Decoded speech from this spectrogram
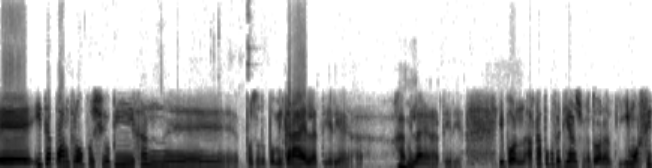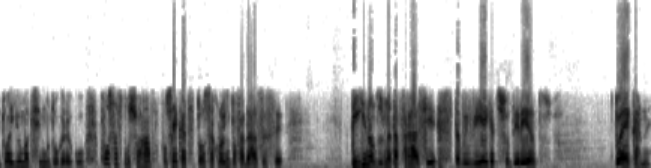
ε, είτε από ανθρώπους οι οποίοι είχαν, ε, πώς να το πω, μικρά ελαττήρια, χαμηλά ελαττήρια. Λοιπόν, αυτά που κουβεντιάζουμε τώρα, η μορφή του Αγίου Μαξίμου του Γρεκού, πώς αυτός ο άνθρωπος έκατσε τόσα χρόνια, το φαντάζεστε, πήγε να τους μεταφράσει τα βιβλία για τη σωτηρία τους. Το έκανε.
